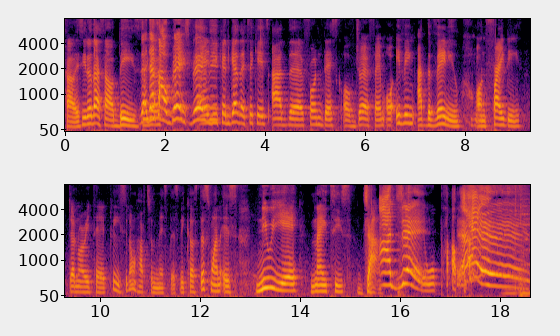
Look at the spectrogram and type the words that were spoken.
Towers. You know, that's our base. That, that's our base, baby. And you can get the tickets at the front desk of Joy FM or even at the venue mm-hmm. on Friday, January 3rd. Please, you don't have to miss this because this one is New Year 90s jam. Ajay. It will pop. Hey.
